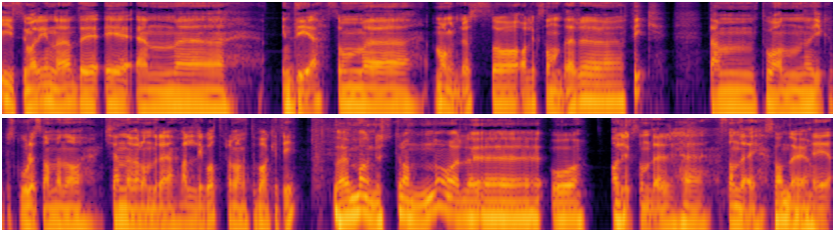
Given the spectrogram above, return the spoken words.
Easy Marine det er en uh, idé som Magnus og Alexander fikk de to gikk jo på skole sammen og kjenner hverandre veldig godt fra langt tilbake i tid. Det er Magnus Stranden og, eller, og Alexander eh, Sandøy. Sandøy, ja. ja.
